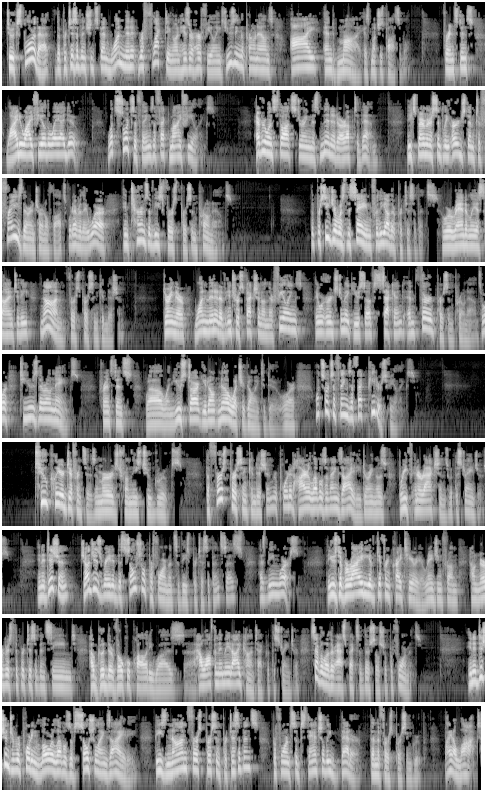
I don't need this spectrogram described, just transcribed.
To explore that, the participant should spend one minute reflecting on his or her feelings using the pronouns I and my as much as possible. For instance, why do I feel the way I do? What sorts of things affect my feelings? Everyone's thoughts during this minute are up to them. The experimenter simply urged them to phrase their internal thoughts, whatever they were, in terms of these first person pronouns. The procedure was the same for the other participants, who were randomly assigned to the non first person condition. During their one minute of introspection on their feelings, they were urged to make use of second and third person pronouns, or to use their own names. For instance, well, when you start, you don't know what you're going to do, or what sorts of things affect Peter's feelings. Two clear differences emerged from these two groups. The first person condition reported higher levels of anxiety during those brief interactions with the strangers. In addition, judges rated the social performance of these participants as, as being worse. They used a variety of different criteria, ranging from how nervous the participant seemed, how good their vocal quality was, uh, how often they made eye contact with the stranger, several other aspects of their social performance. In addition to reporting lower levels of social anxiety, these non first person participants performed substantially better than the first person group, by a lot.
